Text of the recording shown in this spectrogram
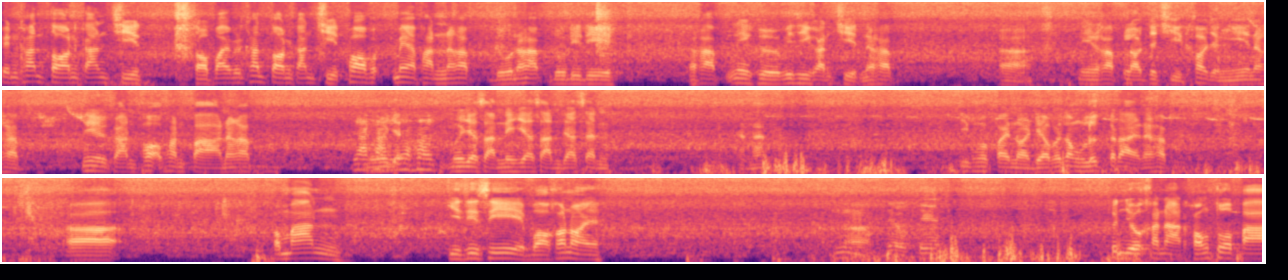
เป็นขั้นตอนการฉีดต่อไปเป็นขั้นตอนการฉีดพ่อแม่พันธุ์นะครับ ดูนะครับดูดีๆนะครับ นี่คือวิธีการฉีดนะครับอ่านี่นะครับเราจะฉีดเข้าอย่างนี้นะครับ นี่คือการเพาะพันธุ์ปลานะครับยามืทาอจะยาทายมือจะสั่นนี่จะสั่นจะสั่นชนะจิ้มเข้าไปหน่อยเดียวไม่ต้องลึกก็ได้นะครับอ่าประมาณกี่ซีซีบอกเขาหน่อยอ่าเดี๋ยวเต้น ขึ้นอยู่ขนาดของตัวปลา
